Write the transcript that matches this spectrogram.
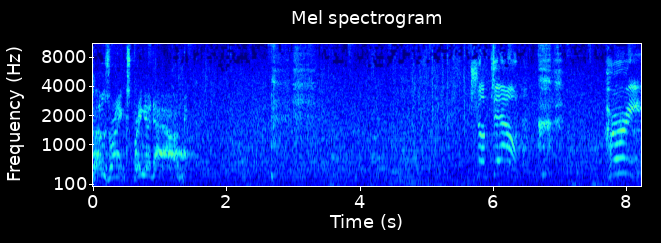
Close ranks, bring her down! Jump down! Hurry!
